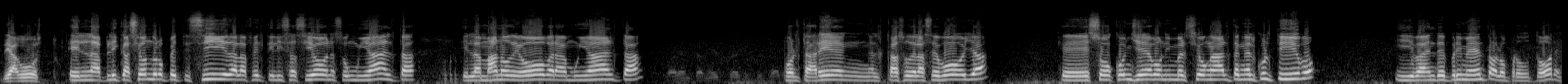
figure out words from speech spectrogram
de agosto. En la aplicación de los pesticidas, las fertilizaciones son muy altas, en la mano de obra muy alta, por tarea en el caso de la cebolla, que eso conlleva una inversión alta en el cultivo y va en deprimento a los productores.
